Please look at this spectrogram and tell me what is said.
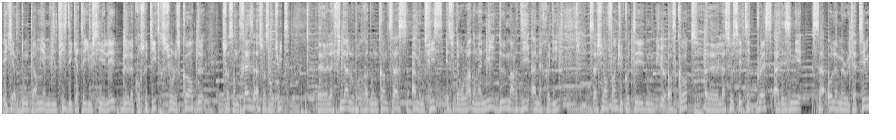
et qui a donc permis à Memphis d'écarter UCLA de la course au titre sur le score de 73 à 68. Euh, la finale opposera donc Kansas à Memphis et se déroulera dans la nuit de mardi à mercredi. Sachez enfin que côté donc euh, off-court, euh, l'Associated Press a désigné sa All-America Team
